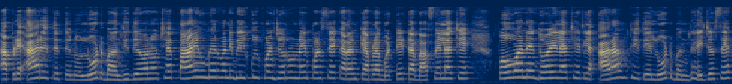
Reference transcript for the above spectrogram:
આપણે આ રીતે તેનો લોટ બાંધી દેવાનો છે. પાણી ઉમેરવાની બિલકુલ પણ જરૂર નહીં પડશે કારણ કે આપણા બટેટા બાફેલા છે, પૌવાને ધોયેલા છે એટલે આરામથી તે લોટ બંધાઈ જશે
